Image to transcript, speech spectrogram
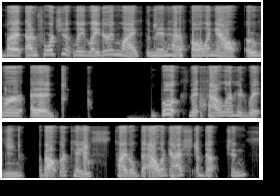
But unfortunately, later in life, the men had a falling out over a book that Fowler had written about their case titled The Allagash Abductions.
